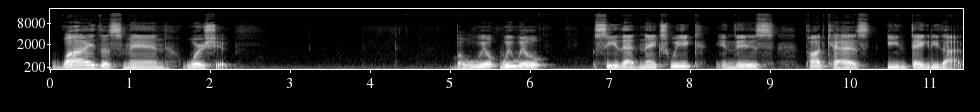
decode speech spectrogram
why does man worship? But we will, we will see that next week in this podcast, Integridad.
